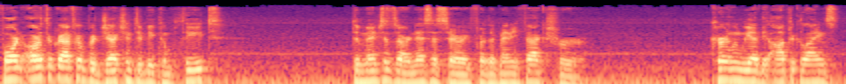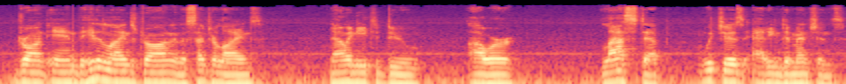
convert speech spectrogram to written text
For an orthographic projection to be complete, dimensions are necessary for the manufacturer. Currently we have the object lines drawn in, the hidden lines drawn, and the center lines. Now we need to do our last step, which is adding dimensions.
